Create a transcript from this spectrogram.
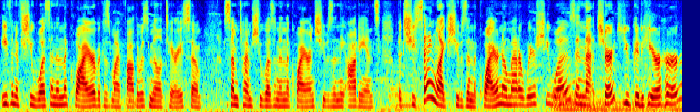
even if she wasn't in the choir, because my father was military, so sometimes she wasn't in the choir and she was in the audience, but she sang like she was in the choir no matter where she was in that church. You could hear her.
